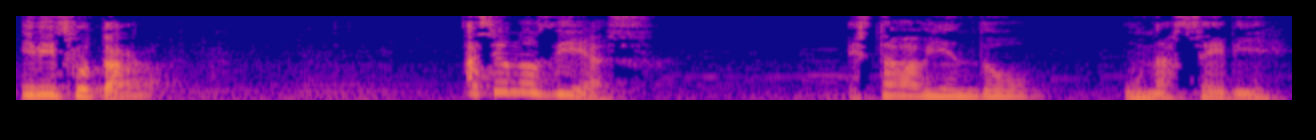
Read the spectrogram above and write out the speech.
y disfrutarlo. Hace unos días estaba viendo una serie.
